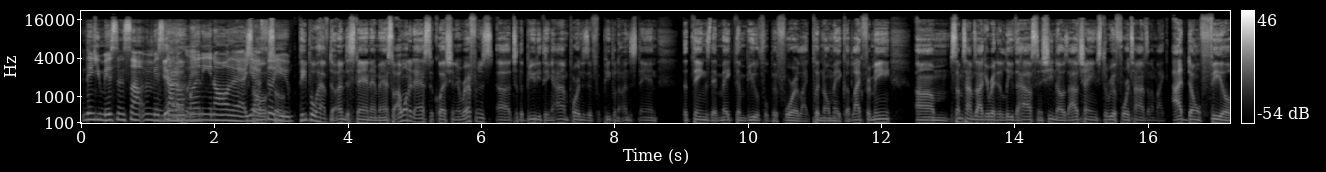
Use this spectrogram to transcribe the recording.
And then you missing something, missing out on money and all that. Yeah, so, I feel so you. people have to understand that, man. So I wanted to ask the question in reference uh, to the beauty thing. How important is it for people to understand the things that make them beautiful before like putting on makeup? Like for me, um, sometimes I get ready to leave the house and she knows I'll change three or four times, and I'm like, I don't feel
